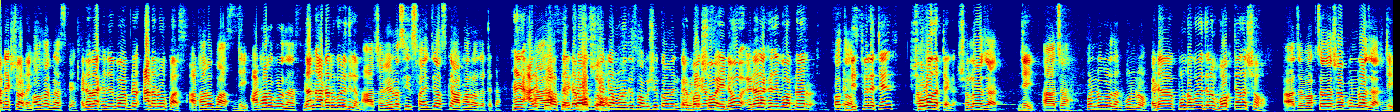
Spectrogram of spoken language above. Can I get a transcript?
আট একশো আঠাশ। কত থাকবে আজকে? এটা রাখা যাবে আপনার আঠারো পাঁচ। আঠারো পাঁচ। জি। আঠারো করে দেন আজকে। যান আঠারো করে দিলাম। আচ্ছা রেনো সিক্স ফাইভ জি আজকে আঠারো হাজার টাকা। হ্যাঁ আরেকটা আছে এটা বক্স কেমন হইতেছে অবশ্যই কমেন্ট করবেন বক্স এটাও এটা রাখা যাবে আপনার কত? ডিসপ্লে চেঞ্জ ষোলো হাজার টাকা। ষোলো হাজার? জি। আচ্ছা পনেরো করে দেন পনেরো। এটা পনেরো করে দিলাম বক্স চার্জার সহ। আচ্ছা বক্সা দশা পনেরো হাজার? জি।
